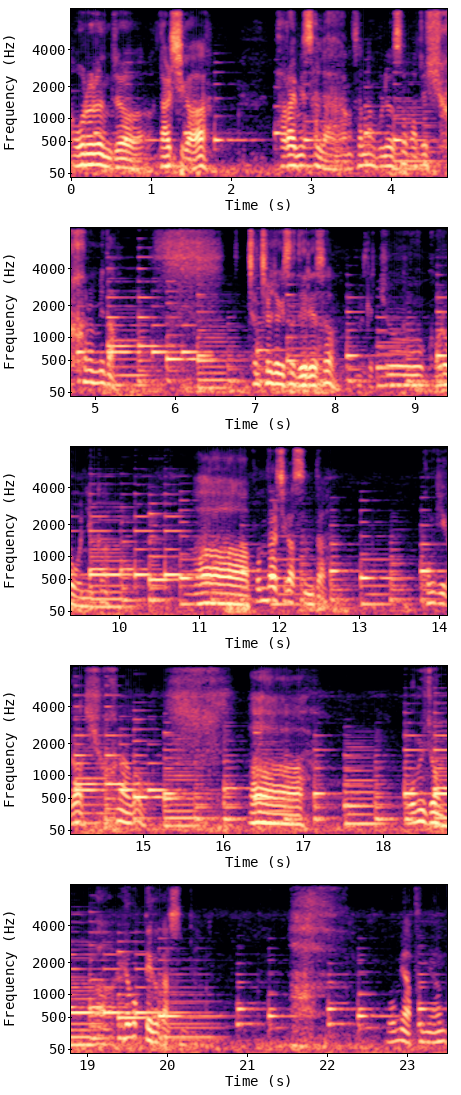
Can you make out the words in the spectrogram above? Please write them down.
오늘은 저 날씨가 바람이 살랑살랑 불려서 아주 시원합니다. 전철 역에서 내려서 이렇게 쭉 걸어오니까 아, 봄 날씨 같습니다. 공기가 시원하고 아, 몸이 좀 아, 회복된 것 같습니다. 아, 몸이 아프면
